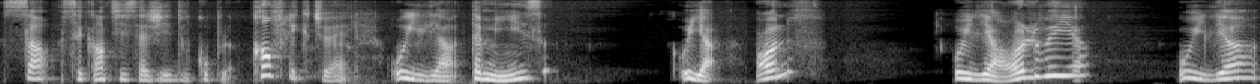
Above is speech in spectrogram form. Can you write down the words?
ça c'est quand il s'agit de conflictuel où il y a تمييز où il y a عنف où il y a علويه où il y a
